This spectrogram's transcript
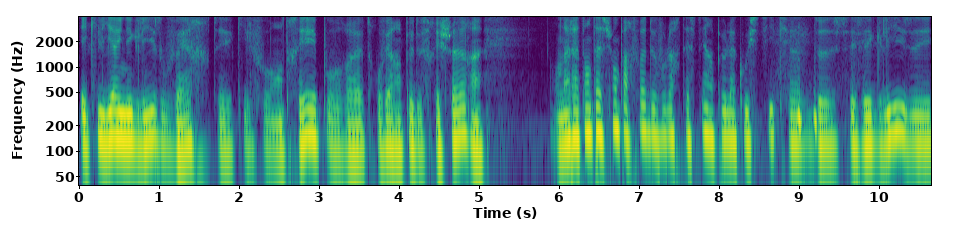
et qu'il y a une église ouverte et qu'il faut entrer pour euh, trouver un peu de fraîcheur, on a la tentation parfois de vouloir tester un peu l'acoustique euh, de ces églises et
